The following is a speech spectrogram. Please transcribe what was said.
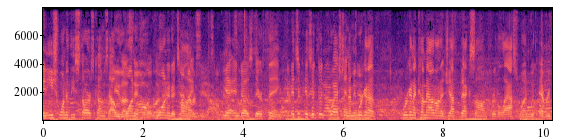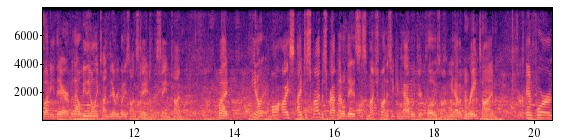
and each one of these stars comes out He's on one stage the whole time. one at a time. never seen it, so okay. Yeah, and does their thing. It's a it's a good question. I mean, we're gonna. We're gonna come out on a Jeff Beck song for the last one with everybody there, but that will be the only time that everybody's on stage at the same time. But you know, I, I describe a scrap metal day. It's as much fun as you can have with your clothes on. We have a great time, and for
